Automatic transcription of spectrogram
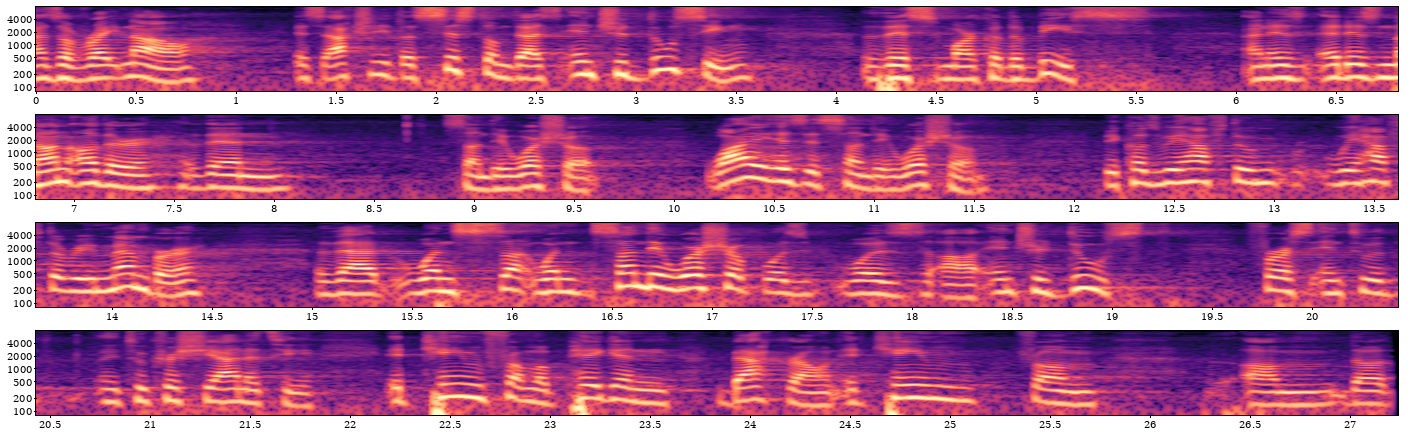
As of right now, it's actually the system that's introducing this mark of the beast. And is, it is none other than Sunday worship. Why is it Sunday worship? Because we have to, we have to remember that when, when Sunday worship was, was uh, introduced first into, into Christianity, it came from a pagan background. It came from um, the,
